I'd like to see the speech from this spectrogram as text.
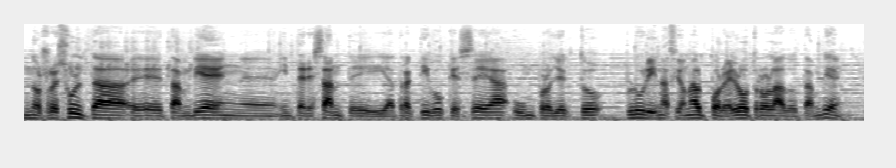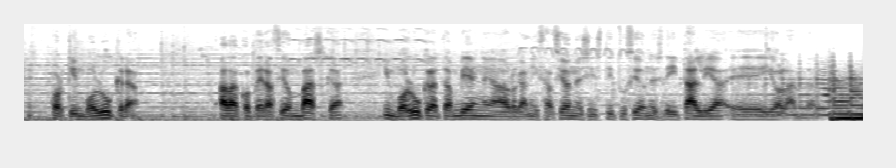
Nos resulta eh, también eh, interesante y atractivo que sea un proyecto plurinacional por el otro lado también, porque involucra a la cooperación vasca, involucra también a organizaciones instituciones de Italia eh, y Holanda.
